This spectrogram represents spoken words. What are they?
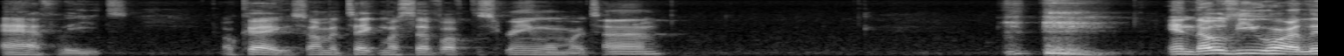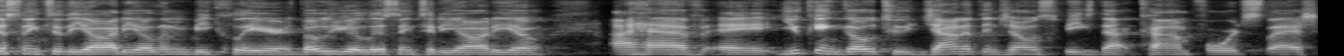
athletes. Okay, so I'm gonna take myself off the screen one more time. And those of you who are listening to the audio, let me be clear. Those of you who are listening to the audio, I have a, you can go to jonathanjonespeaks.com forward slash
